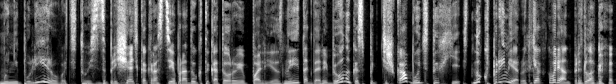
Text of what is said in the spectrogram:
манипулировать, то есть запрещать как раз те продукты, которые полезны, и тогда ребенок из-под тишка будет их есть. Ну, к примеру, это я как вариант предлагаю.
